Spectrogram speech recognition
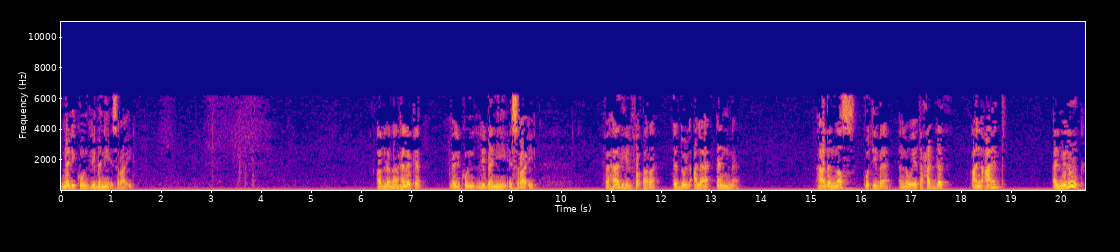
ملك لبني إسرائيل. قبل ما هلك ملك لبني إسرائيل. فهذه الفقرة تدل على أن هذا النص كتب أنه يتحدث عن عهد الملوك.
